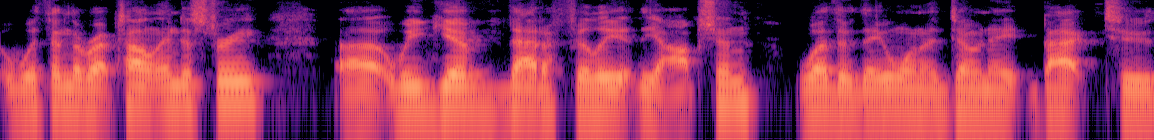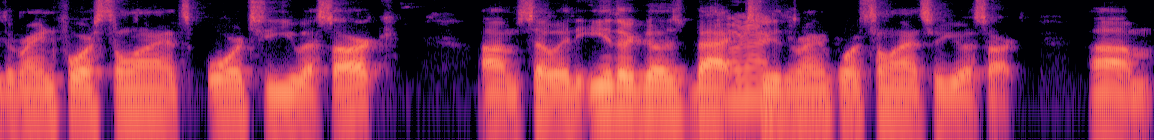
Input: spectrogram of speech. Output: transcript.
within the reptile industry, uh, we give that affiliate the option whether they want to donate back to the Rainforest Alliance or to USARK. Um, so it either goes back Oh, to the Rainforest Alliance or USARK. Um,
